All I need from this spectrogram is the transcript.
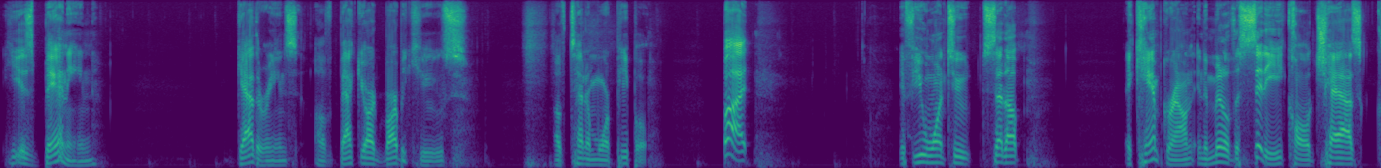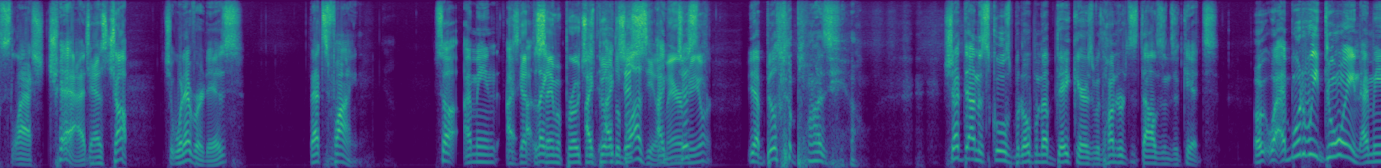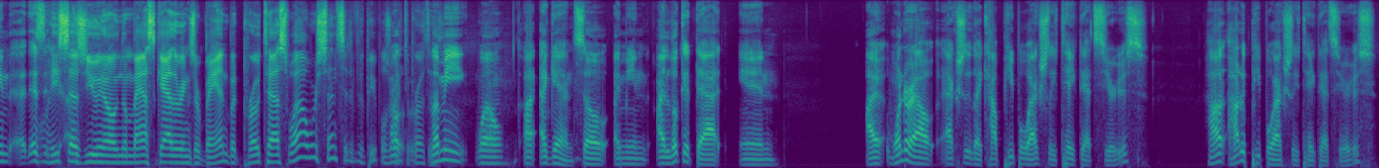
he is banning gatherings of backyard barbecues of 10 or more people. But if you want to set up a campground in the middle of the city called Chaz slash Chad, Chaz Chop. whatever it is, that's fine. So I mean, he's got I- the like, same approach as Bill I de Blasio, I mayor of New York. Yeah, Bill De Blasio shut down the schools but opened up daycares with hundreds of thousands of kids. Oh, What are we doing? I mean, uh, is, Well, he says you know the mass gatherings are banned, but protests. Well, we're sensitive to people's well, right to protest. let me. Well, I, again, so I mean, I look at that and I wonder how actually like how people actually take that serious. How how do people actually take that serious?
